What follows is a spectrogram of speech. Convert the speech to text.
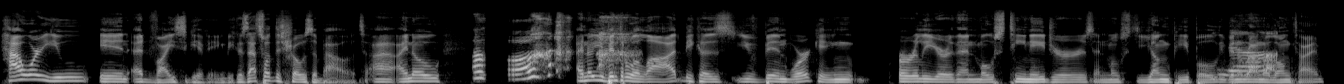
how are you in advice giving because that's what the show's about. Uh, I know Ako? I know you've been through a lot because you've been working earlier than most teenagers and most young people. You've been around a long time.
